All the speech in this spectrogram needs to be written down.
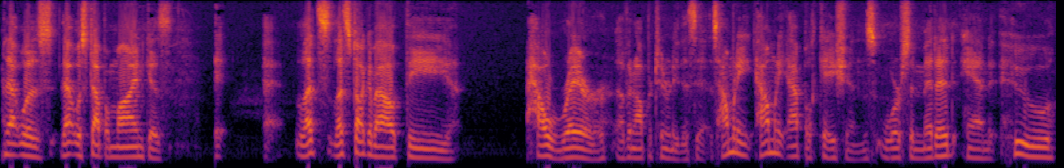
that was that was top of mind because let's let's talk about the how rare of an opportunity this is. How many how many applications were submitted and who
